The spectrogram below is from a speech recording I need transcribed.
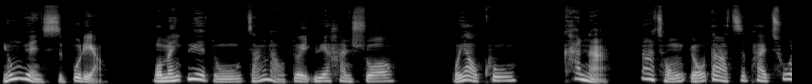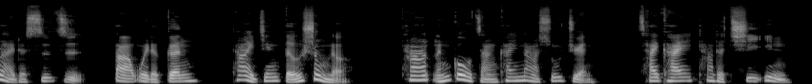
永远死不了。我们阅读长老对约翰说：“不要哭，看呐，那从犹大支派出来的狮子大卫的根，他已经得胜了。”他能够展开那书卷，拆开他的漆印。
